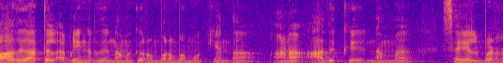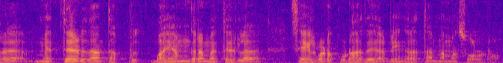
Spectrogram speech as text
பாதுகாத்தல் அப்படிங்கிறது நமக்கு ரொம்ப ரொம்ப முக்கியம்தான். ஆனால் அதுக்கு நம்ம செயல்படுற மெத்தேடு தான் தப்பு. பயங்கிற மெத்தேடில் செயல்படக்கூடாது அப்படிங்கிறத தான் நம்ம சொல்கிறோம்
